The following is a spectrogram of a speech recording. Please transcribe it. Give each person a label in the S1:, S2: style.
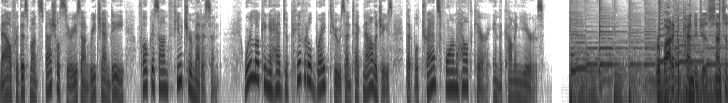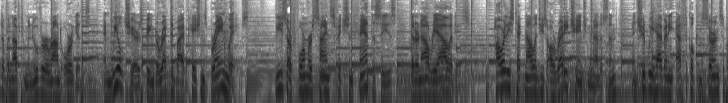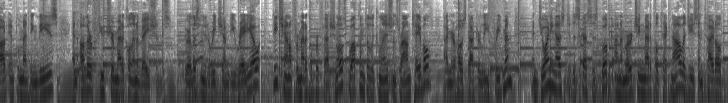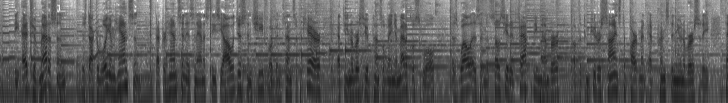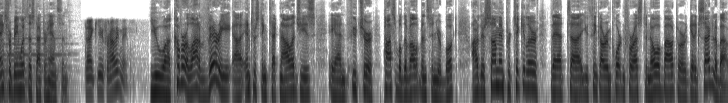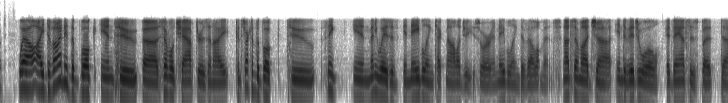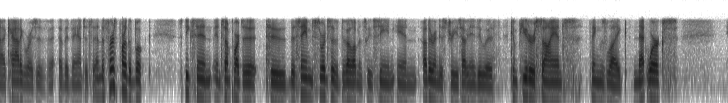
S1: Now, for this month's special series on ReachMD, focus on future medicine. We're looking ahead to pivotal breakthroughs and technologies that will transform healthcare in the coming years.
S2: Robotic appendages sensitive enough to maneuver around organs, and wheelchairs being directed by a patient's brain waves. These are former science fiction fantasies that are now realities. How are these technologies already changing medicine, and should we have any ethical concerns about implementing these and other future medical innovations? You are listening to ReachMD Radio, the channel for medical professionals. Welcome to the Clinicians Roundtable. I'm your host, Dr. Lee Friedman, and joining us to discuss his book on emerging medical technologies entitled The Edge of Medicine is Dr. William Hanson. Dr. Hanson is an anesthesiologist and chief of intensive care at the University of Pennsylvania Medical School as well as an associated faculty member of the Computer Science Department at Princeton University. Thanks for being with us, Dr. Hanson.
S3: Thank you for having me.
S2: You uh, cover a lot of very uh, interesting technologies and future possible developments in your book. Are there some in particular that uh, you think are important for us to know about or get excited about?
S3: Well, I divided the book into uh, several chapters, and I constructed the book to in many ways of enabling technologies or enabling developments. Not so much uh, individual advances, but uh, categories of, of advances. And the first part of the book speaks in, in some part to, to the same sorts of developments we've seen in other industries having to do with computer science, things like networks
